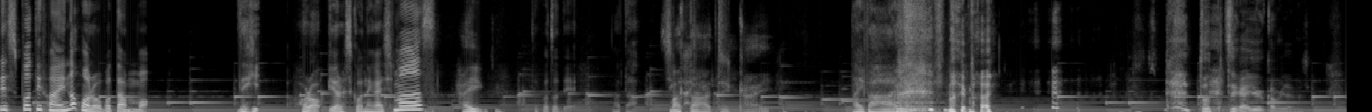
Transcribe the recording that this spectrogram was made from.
で、Spotify のフォローボタンも、ぜひ、フォローよろしくお願いします。はい。ということで、また次ま回。た次回。バイバイ。バイバイ。どっちが言うかみたいな。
